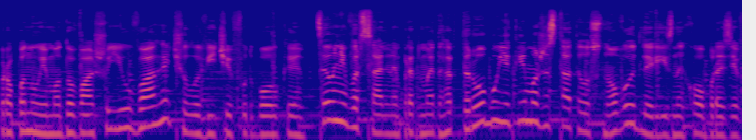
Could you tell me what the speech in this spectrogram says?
Пропонуємо до вашої уваги чоловічі футболки. Це універсальний предмет гардеробу, який може стати основою для різних образів.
